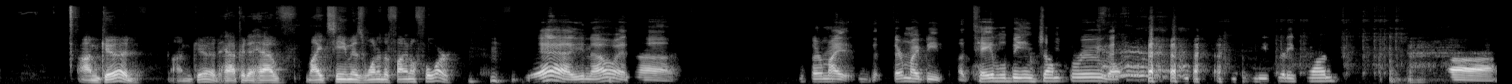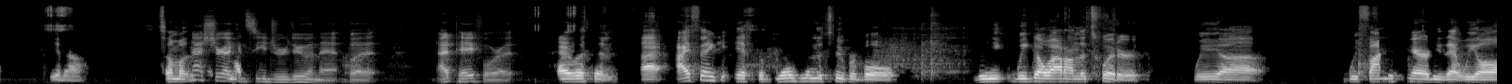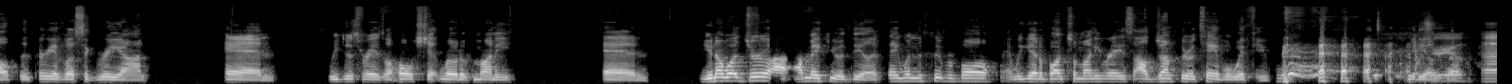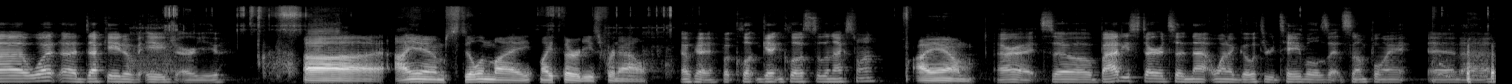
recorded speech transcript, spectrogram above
I'm good. I'm good. Happy to have my team as one of the final four. yeah, you know, and uh, there might there might be a table being jumped through that would be pretty fun. Uh, you know, some. I'm not sure I can see Drew doing that, but I'd pay for it. Hey, listen, I I think if the Bills win the Super Bowl, we we go out on the Twitter, we uh we find a charity that we all the three of us agree on, and we just raise a whole shitload of money, and you know what, Drew? I'll, I'll, make you a deal. If they win the Super Bowl and we get a bunch of money raised, I'll jump through a table with you. Drew, uh, what uh, decade of age are you? Uh, I am still in my my thirties for now. Okay, but cl- getting close to the next one. I am. All right, so body start to not want to go through tables at some point, and uh,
